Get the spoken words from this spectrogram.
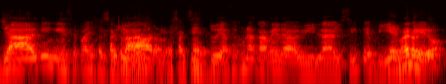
ya alguien en ese país. que tú. Claro. Si Exactamente. estudiaste una carrera y la hiciste bien, Bueno, pero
